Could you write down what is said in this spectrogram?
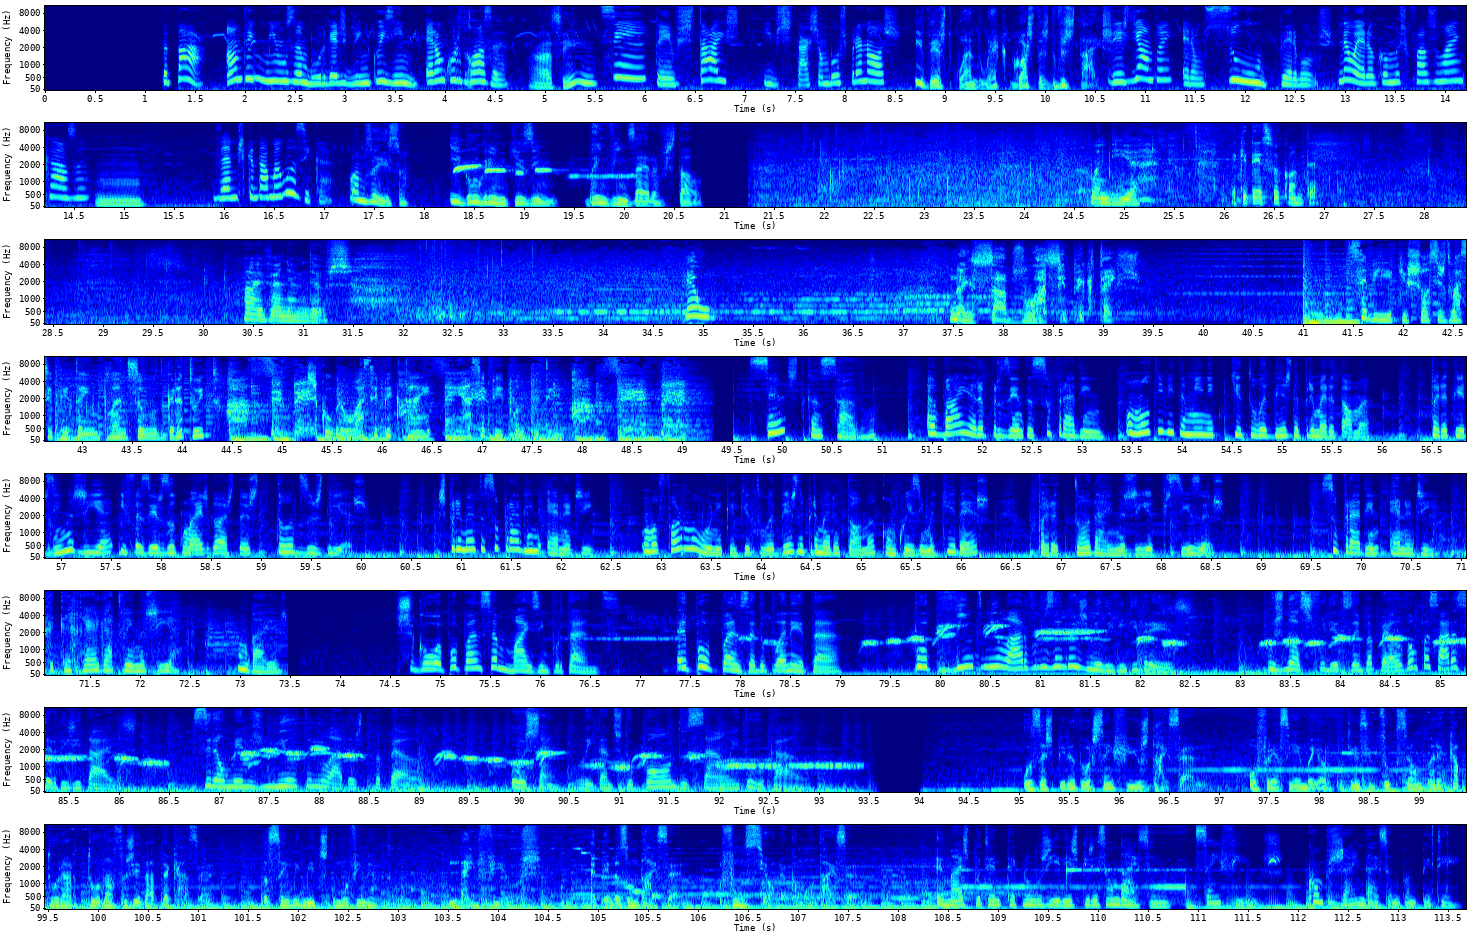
Papá, ontem comi uns hambúrgueres Green Cuisine. Eram cor-de-rosa. Ah, sim? Sim, têm vegetais. E vegetais são bons para nós. E desde quando é que gostas de vegetais? Desde ontem. Eram super bons. Não eram como os que fazes lá em casa. Hum, Vamos cantar uma música. vamos a isso. Iglo Green Cuisine. Bem-vindos à Era Vegetal. Bom dia. Aqui tem a sua conta. Ai, valha-me Deus. Eu. Nem sabes o ACP que tens. Sabia que os sócios do ACP têm um plano de saúde gratuito? Descubra o ACP que tem em acp.pt. Sentes-te cansado? A Bayer apresenta Supradin, um multivitamínico que atua desde a primeira toma. Para teres energia e fazeres o que mais gostas todos os dias. Experimenta Supradin Energy, uma fórmula única que atua desde a primeira toma com coenzima Q10 para toda a energia que precisas. Supradin Energy recarrega a tua energia. Bayer. Chegou a poupança mais importante. A poupança do planeta. Poupe 20 mil árvores em 2023. Os nossos folhetos em papel vão passar a ser digitais. Serão menos mil toneladas de papel. Oxan, militantes do bom, do são e do local. Os aspiradores sem fios Dyson oferecem a maior potência de sucção para capturar toda a sujidade da casa, sem limites de movimento, nem fios. Apenas um Dyson funciona como um Dyson. A mais potente tecnologia de aspiração Dyson. Sem fios. Compre já em Dyson.pt.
